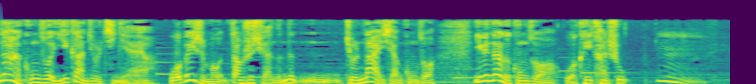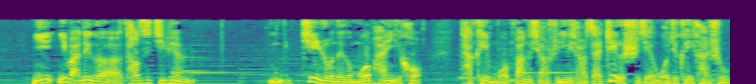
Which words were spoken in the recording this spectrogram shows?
那工作一干就是几年啊、我为什么当时选择那嗯就是那一项工作？因为那个工作我可以看书，嗯，你你把那个陶瓷基片嗯进入那个磨盘以后，它可以磨半个小时、一个小时，在这个时间我就可以看书，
